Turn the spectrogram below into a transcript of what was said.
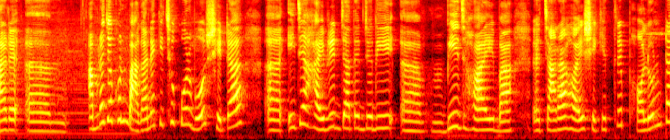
আর আমরা যখন বাগানে কিছু করব, সেটা এই যে হাইব্রিড জাতের যদি বীজ হয় বা চারা হয়, সেক্ষেত্রে ফলনটা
